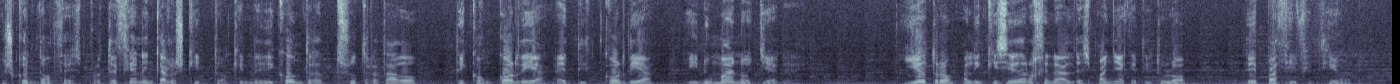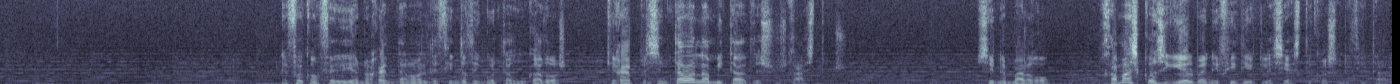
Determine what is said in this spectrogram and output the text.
Buscó entonces protección en Carlos V, a quien dedicó su tratado de Concordia et Discordia in Humano Genere, y otro al inquisidor general de España que tituló De Pacificione le fue concedida una renta anual de 150 ducados que representaba la mitad de sus gastos. Sin embargo, jamás consiguió el beneficio eclesiástico solicitado.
